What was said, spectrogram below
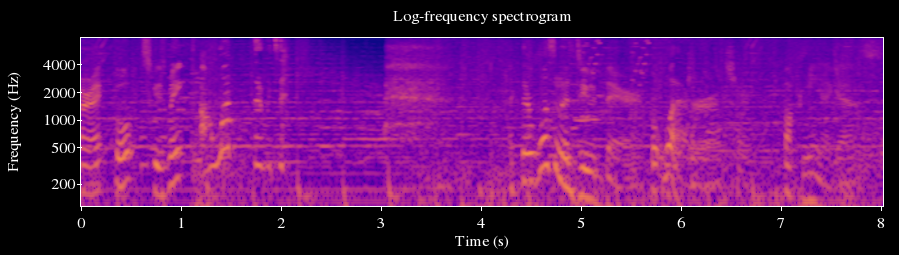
Alright. Oh, excuse me. Oh, what? There was a... Like, there wasn't a dude there, but whatever. Fuck me, I guess.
